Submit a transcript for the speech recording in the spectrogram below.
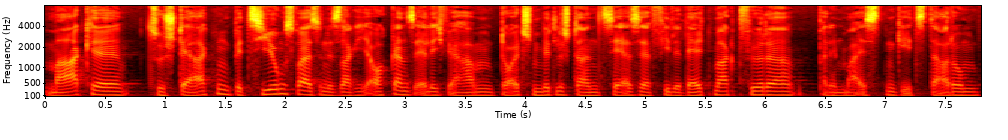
Marke zu stärken, beziehungsweise, und das sage ich auch ganz ehrlich, wir haben im deutschen Mittelstand sehr, sehr viele Weltmarktführer. Bei den meisten geht es darum,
